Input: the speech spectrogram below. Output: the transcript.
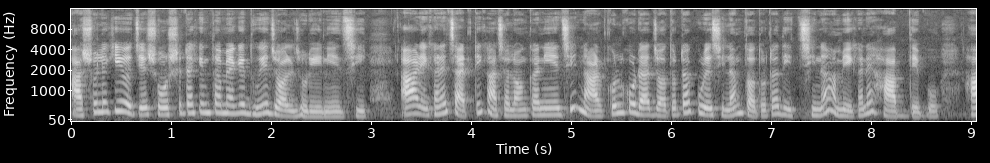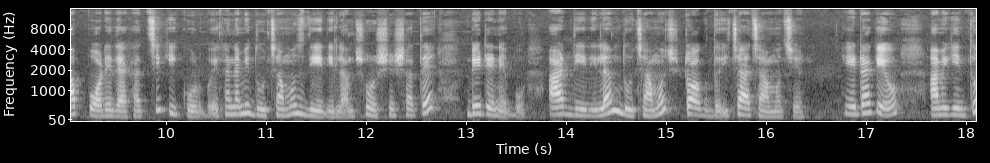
আসলে কি হয়েছে, সর্ষেটা কিন্তু আমি আগে ধুয়ে জল ঝরিয়ে নিয়েছি। আর এখানে চারটি কাঁচা লঙ্কা নিয়েছি। নারকেল কোড়া যতটা করেছিলাম ততটা দিচ্ছি না। আমি এখানে হাফ দেব। হাফ পরে দেখাচ্ছি কি করব। এখানে আমি দু চামচ দিয়ে দিলাম। সর্ষের সাথে বেটে নেব। আর দিয়ে দিলাম দু চামচ টক দই, চা চামচের এটাকেও আমি কিন্তু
